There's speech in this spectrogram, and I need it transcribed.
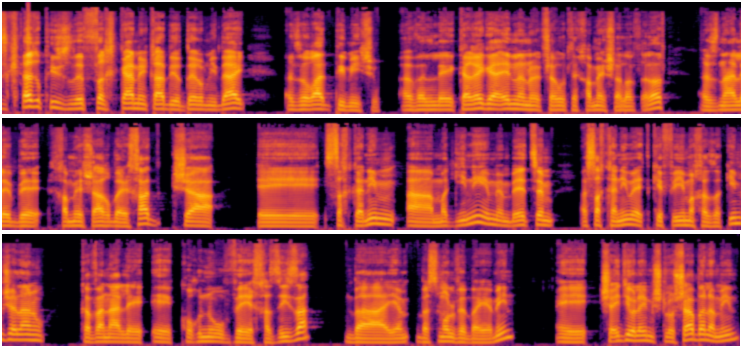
הזכרתי שזה שחקן אחד יותר מדי, אז הורדתי מישהו. אבל uh, כרגע אין לנו אפשרות ל-533, אז נעלה ב-541, כשהשחקנים המגינים הם בעצם השחקנים ההתקפיים החזקים שלנו, כוונה לקורנו וחזיזה, ב- בשמאל ובימין. Uh, כשהייתי עולה עם שלושה בלמים,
